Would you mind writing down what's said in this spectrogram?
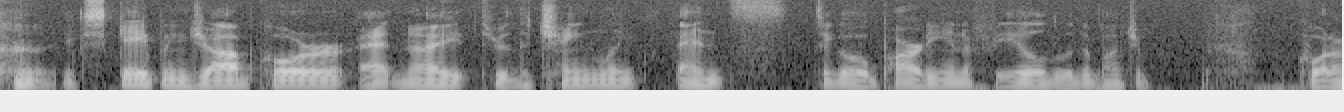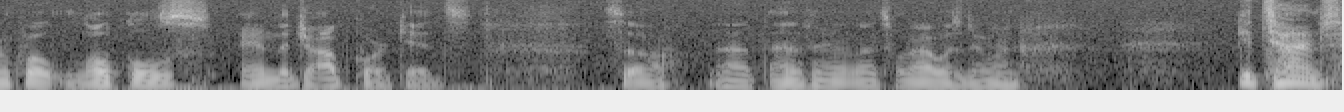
escaping Job Corps at night through the chain link fence to go party in a field with a bunch of quote unquote locals and the Job Corps kids. So that, that that's what I was doing. Good times,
